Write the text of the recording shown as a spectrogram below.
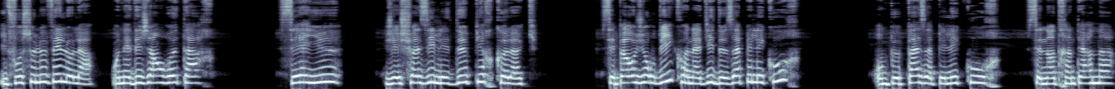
il faut se lever, Lola. On est déjà en retard. Sérieux? J'ai choisi les deux pires colloques. C'est pas aujourd'hui qu'on a dit de zapper les cours? On peut pas zapper les cours. C'est notre internat.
